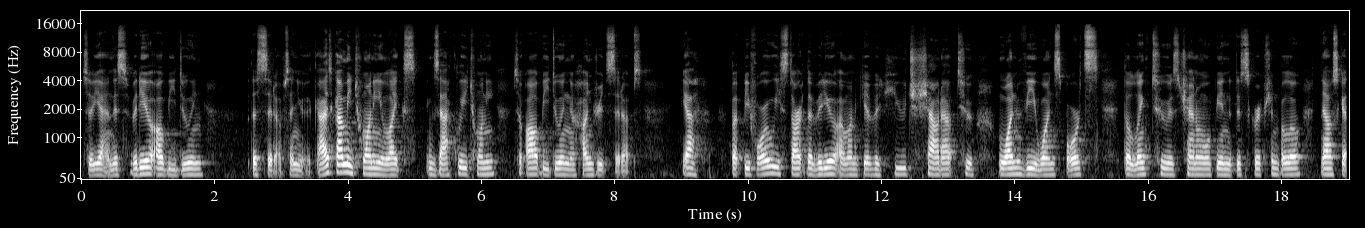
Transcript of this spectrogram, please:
So yeah, in this video, I'll be doing the sit-ups. And you guys got me 20 likes, exactly 20. So I'll be doing 100 sit-ups. Yeah, but before we start the video, I want to give a huge shout out to 1v1 Sports. The link to his channel will be in the description below. Now let's get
